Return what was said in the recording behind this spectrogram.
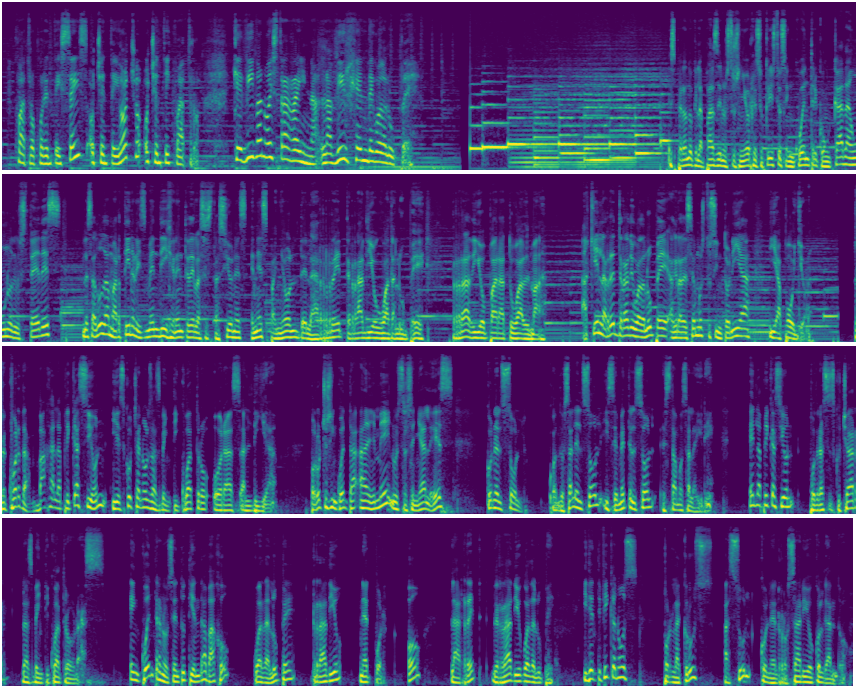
972-446-8884. Que viva nuestra reina, la Virgen de Guadalupe. Esperando que la paz de nuestro Señor Jesucristo se encuentre con cada uno de ustedes, les saluda Martín Arismendi, gerente de las estaciones en español de la red Radio Guadalupe, Radio para tu alma. Aquí en la red Radio Guadalupe agradecemos tu sintonía y apoyo. Recuerda, baja la aplicación y escúchanos las 24 horas al día. Por 8.50 AM nuestra señal es con el sol. Cuando sale el sol y se mete el sol, estamos al aire. En la aplicación podrás escuchar las 24 horas. Encuéntranos en tu tienda bajo Guadalupe Radio Network o la red de Radio Guadalupe. Identifícanos por la cruz azul con el rosario colgando.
